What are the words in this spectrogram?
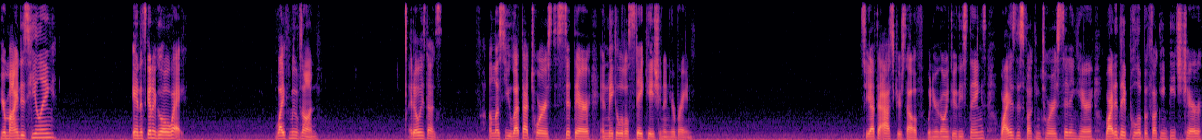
your mind is healing, and it's going to go away. Life moves on. It always does unless you let that tourist sit there and make a little staycation in your brain. So you have to ask yourself when you're going through these things, why is this fucking tourist sitting here? Why did they pull up a fucking beach chair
